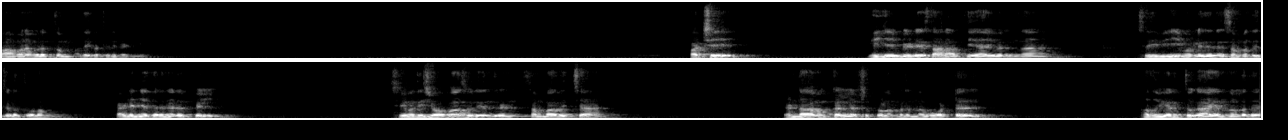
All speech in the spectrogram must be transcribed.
വാമനപുരത്തും അദ്ദേഹത്തിന് കഴിയും. പക്ഷേ ബി ജെ പിയുടെ സ്ഥാനാർത്ഥിയായി വരുന്ന ശ്രീ വി മുരളീധരനെ സംബന്ധിച്ചിടത്തോളം കഴിഞ്ഞ തെരഞ്ഞെടുപ്പിൽ ശ്രീമതി ശോഭാ സുരേന്ദ്രൻ സമ്പാദിച്ച രണ്ടാമുക്കൽ ലക്ഷത്തോളം വരുന്ന വോട്ട് അത് ഉയർത്തുക എന്നുള്ളത്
